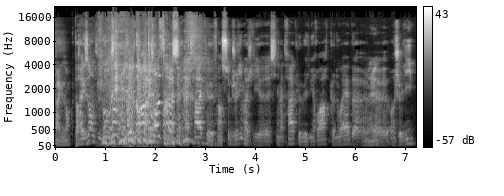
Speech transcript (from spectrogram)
Par exemple. par exemple, non, je- non, non, par exemple, enfin. Cinématrack, euh, enfin ceux que je lis, moi je lis euh, Cinématrack, Le Bleu du Miroir, Clone Web, euh, Ouais. euh, je lis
